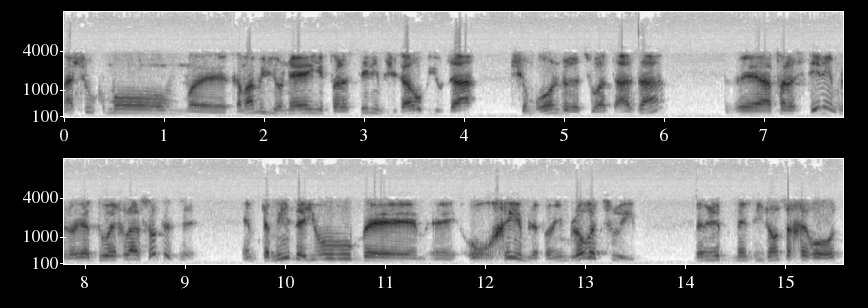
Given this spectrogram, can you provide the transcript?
משהו כמו אה, כמה מיליוני פלסטינים שגרו ביהודה, שומרון ורצועת עזה, והפלסטינים לא ידעו איך לעשות את זה. הם תמיד היו באורחים, לפעמים לא רצויים, במדינות אחרות,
